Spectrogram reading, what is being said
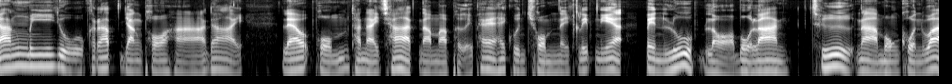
ยังมีอยู่ครับ ยังพอหาได้ แล้วผมทนายชาตินำมาเผยแพร่ให้คุณชมในคลิปนี้เป็นรูปหล่อโบราณ ชื่อนามงคลว่า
